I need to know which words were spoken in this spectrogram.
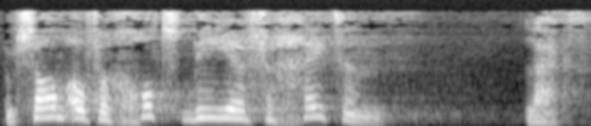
Een psalm over God die je vergeten lijkt.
